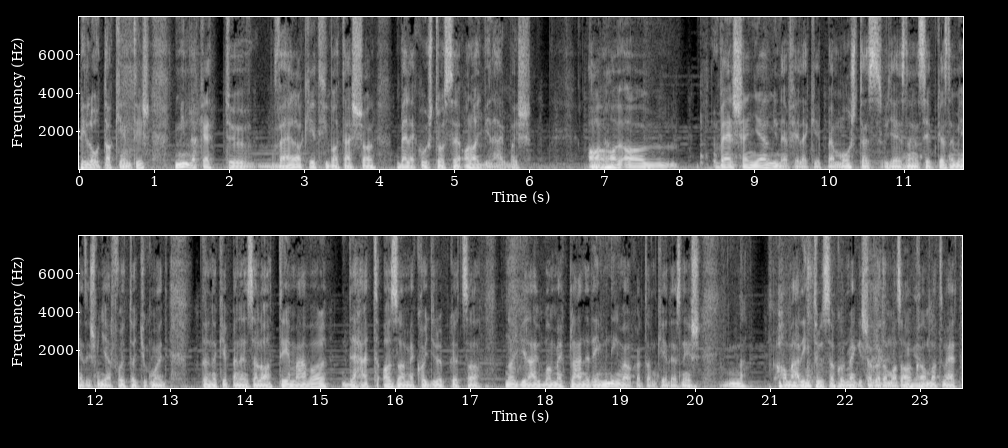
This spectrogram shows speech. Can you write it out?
pilótaként is, mind a kettővel, a két hivatással belekóstolsz a nagyvilágba is. A, a, a versennyel mindenféleképpen most, ez ugye ez nagyon szép kezdeményezés, mindjárt folytatjuk majd tulajdonképpen ezzel a témával, de hát azzal meg, hogy röpködsz a nagyvilágban, meg pláne, de én mindig meg akartam kérdezni, és Na. ha már itt ülsz, akkor meg is ragadom az alkalmat, mert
